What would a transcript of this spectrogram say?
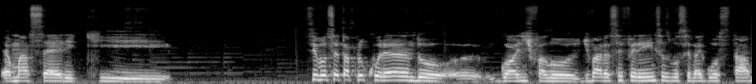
É uma série que. Se você tá procurando, uh, igual a gente falou, de várias referências, você vai gostar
